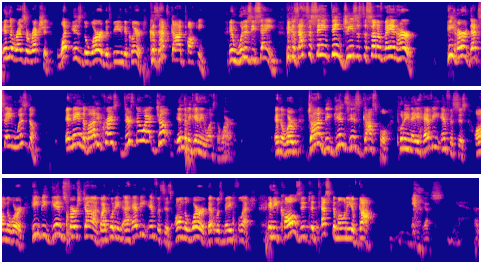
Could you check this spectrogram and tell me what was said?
In the resurrection, what is the word that's being declared? Because that's God talking. And what is he saying? Because that's the same thing Jesus, the Son of Man, heard. He heard that same wisdom. And man, the body of Christ, there's no act. John, in the beginning was the word. And the word, John begins his gospel putting a heavy emphasis on the word. He begins First John by putting a heavy emphasis on the word that was made flesh. And he calls it the testimony of God. Yes. yeah.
